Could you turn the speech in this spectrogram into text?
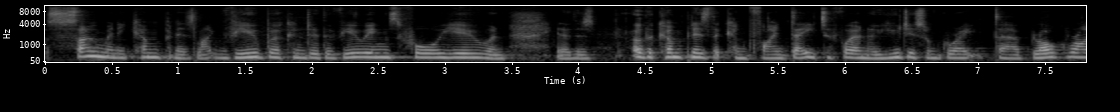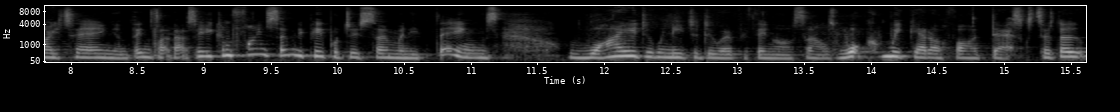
so many companies like Viewber can do the viewings for you, and you know there's other companies that can find data for you. I know you do some great uh, blog writing and things like that. So you can find so many people do so many things. Why do we need to do everything ourselves? What can we get off our desks so that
